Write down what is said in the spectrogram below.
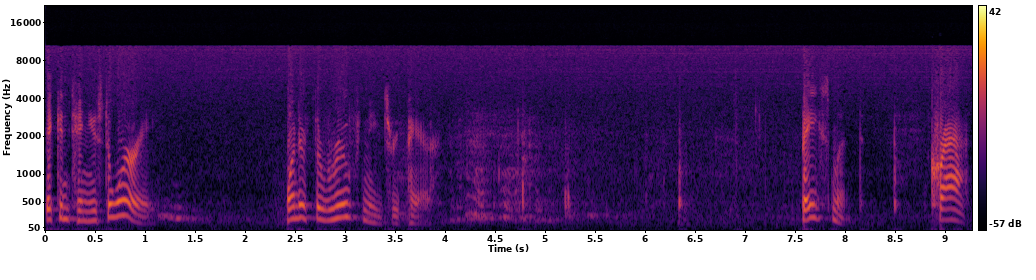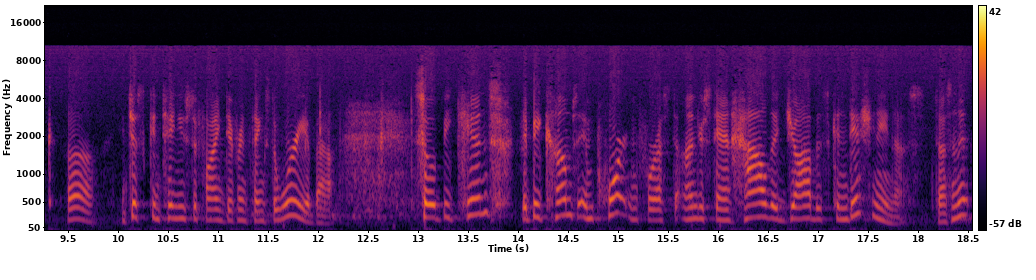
it continues to worry. Wonder if the roof needs repair. Basement, crack, uh, it just continues to find different things to worry about. So it, begins, it becomes important for us to understand how the job is conditioning us, doesn't it?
